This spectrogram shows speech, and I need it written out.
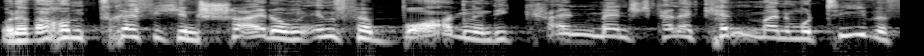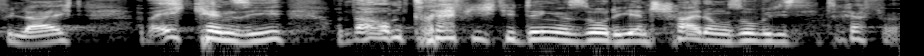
Oder warum treffe ich Entscheidungen im Verborgenen, die kein Mensch, keiner kennt meine Motive vielleicht, aber ich kenne sie. Und warum treffe ich die Dinge so, die Entscheidungen so, wie ich sie treffe?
